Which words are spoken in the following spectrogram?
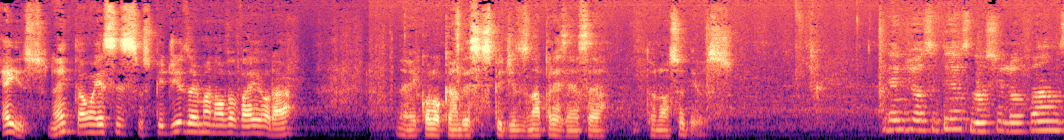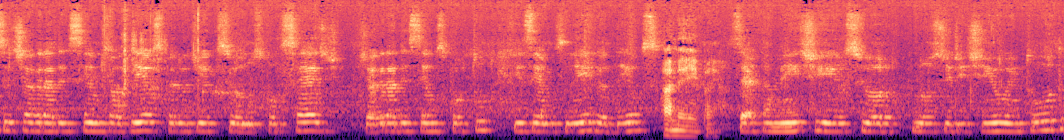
é isso, né? Então esses os pedidos a irmã Nova vai orar, né? colocando esses pedidos na presença do nosso Deus. Grandioso Deus, nós te louvamos e te agradecemos, ó Deus, pelo dia que o Senhor nos concede. Te agradecemos por tudo que fizemos nele, ó Deus. Amém, Pai. Certamente o Senhor nos dirigiu em tudo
